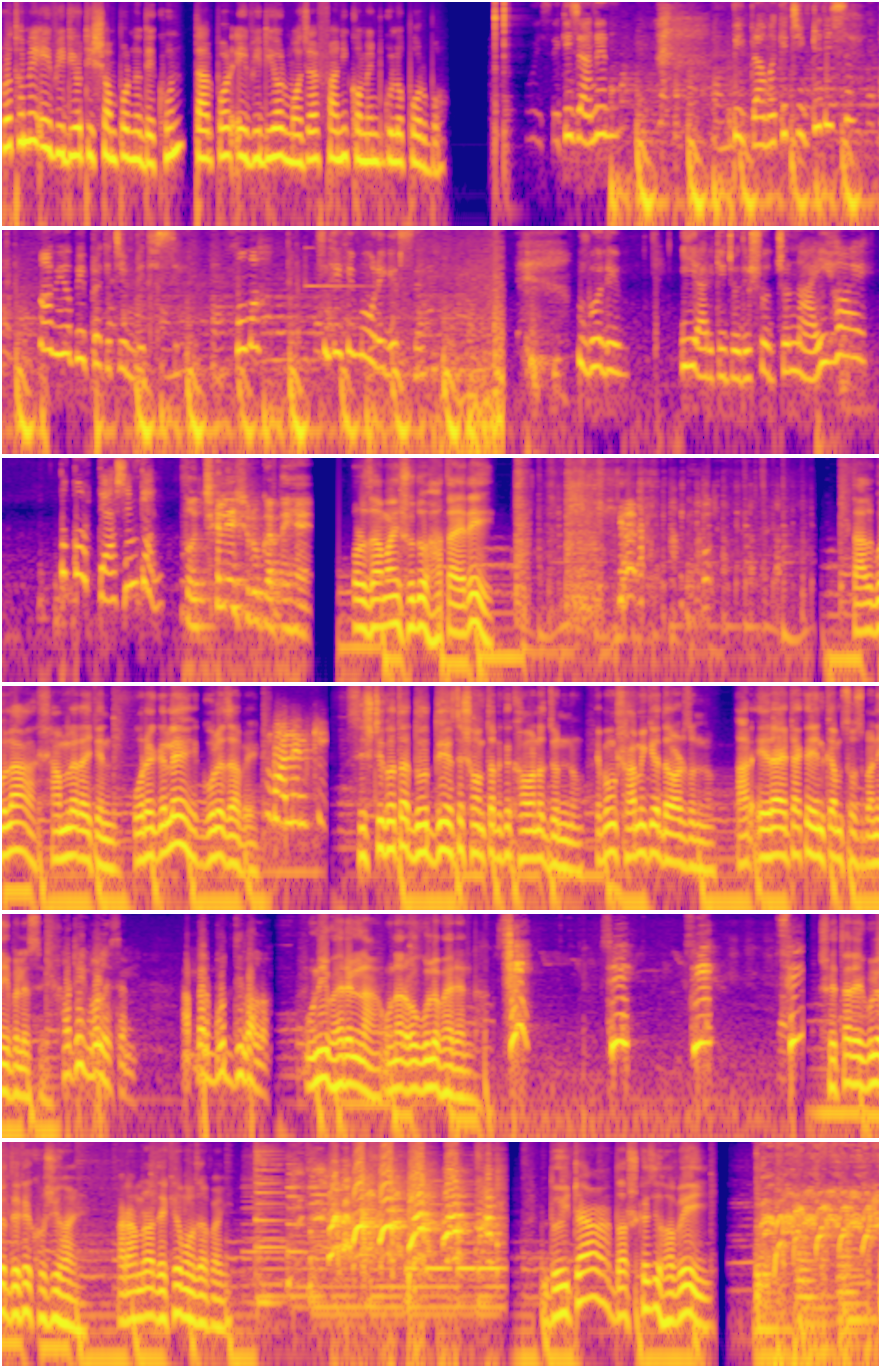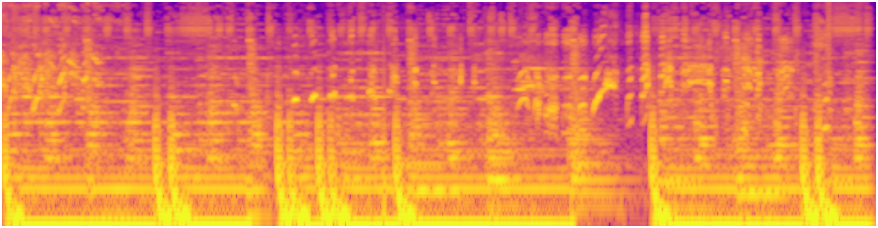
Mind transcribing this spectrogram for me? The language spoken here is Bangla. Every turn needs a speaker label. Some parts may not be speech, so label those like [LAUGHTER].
Speaker 1: প্রথমে এই ভিডিওটি সম্পূর্ণ দেখুন তারপর এই ভিডিওর মজার ফানি কমেন্টগুলো পড়ব।
Speaker 2: কি জানেন? দিছে। মরে গেছে? আর কি
Speaker 3: শুরু
Speaker 4: ওর জামাই শুধু হাতায় রে। [LAUGHS] তালগুলা সামলে রাখেন পড়ে গেলে গলে যাবে। সৃষ্টিকর্তা দুধ দিয়েছে সন্তানকে খাওয়ানোর জন্য এবং স্বামীকে দেওয়ার জন্য। আর এরা এটাকে ইনকাম সোর্স বানিয়ে ফেলেছে।
Speaker 5: সঠিক বলেছেন। আপনার বুদ্ধি ভালো।
Speaker 4: উনি ভাইরাল না ওনার ওগুলো ভাইরাল সে তার এগুলো দেখে খুশি হয় আর আমরা দেখে মজা পাই। দুইটা দশ কেজি হবেই।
